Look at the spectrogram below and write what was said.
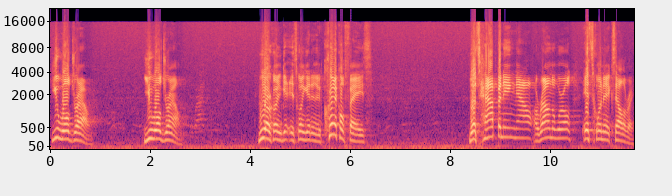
you will drown you will drown. We are going to get, it's going to get in a critical phase. What's happening now around the world, it's going to accelerate.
